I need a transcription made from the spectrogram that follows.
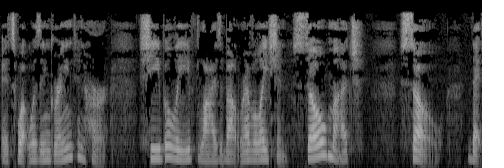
It's what was ingrained in her. She believed lies about Revelation so much so that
